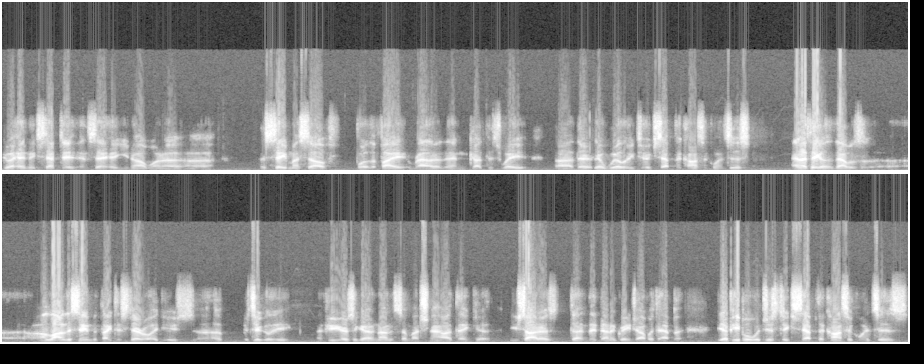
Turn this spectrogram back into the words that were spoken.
go ahead and accept it and say, hey, you know, I want to uh, save myself for the fight rather than cut this weight. Uh, they're they're willing to accept the consequences, and I think that was uh, a lot of the same with like the steroid use, uh, particularly a few years ago. Not so much now. I think uh, USADA's done they've done a great job with that, but yeah, people would just accept the consequences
